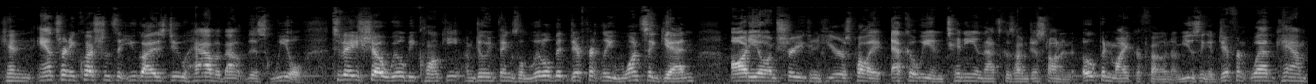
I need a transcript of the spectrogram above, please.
can answer any questions that you guys do have about this wheel. Today's show will be clunky. I'm doing things a little bit differently once again. Audio, I'm sure you can hear, is probably echoey and tinny, and that's because I'm just on an open microphone. I'm using a different webcam,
